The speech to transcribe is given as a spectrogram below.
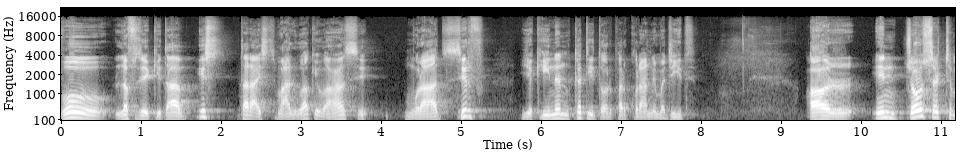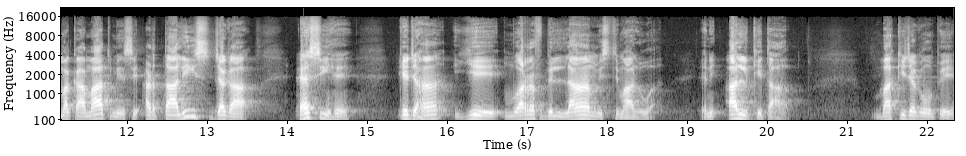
وہ لفظ کتاب اس طرح استعمال ہوا کہ وہاں سے مراد صرف یقیناً قطعی طور پر قرآن مجید۔ اور ان چونسٹھ مقامات میں سے اڑتالیس جگہ ایسی ہیں کہ جہاں یہ معرف باللام استعمال ہوا یعنی الکتاب۔ باقی جگہوں پہ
